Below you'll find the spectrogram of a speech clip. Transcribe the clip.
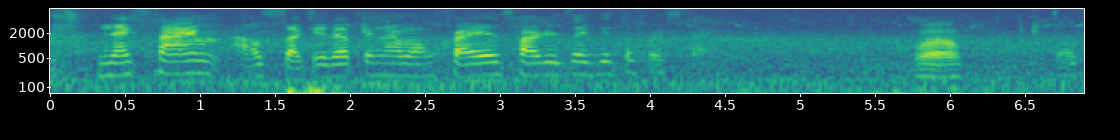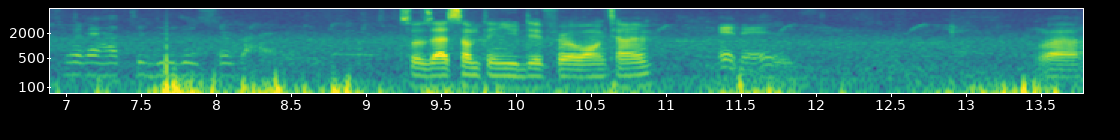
Next time, I'll suck it up and I won't cry as hard as I did the first time. Wow. That's what I have to do to survive. So is that something you did for a long time? It is. Wow.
